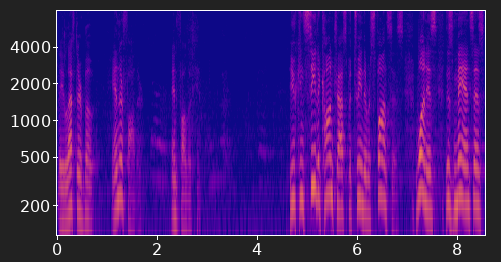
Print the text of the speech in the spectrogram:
they left their boat and their father and followed him you can see the contrast between the responses. One is this man says,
